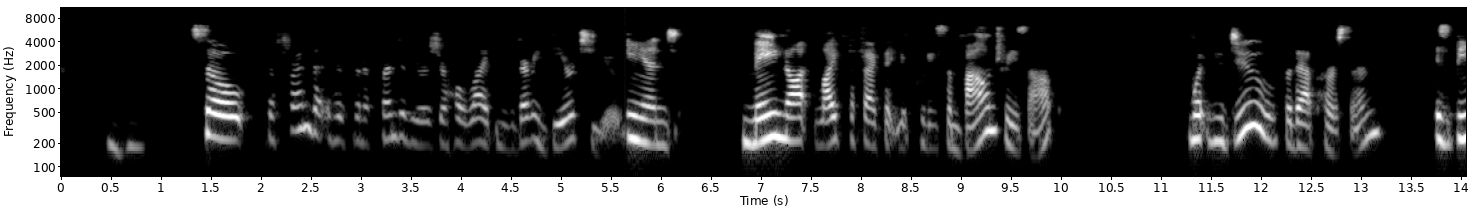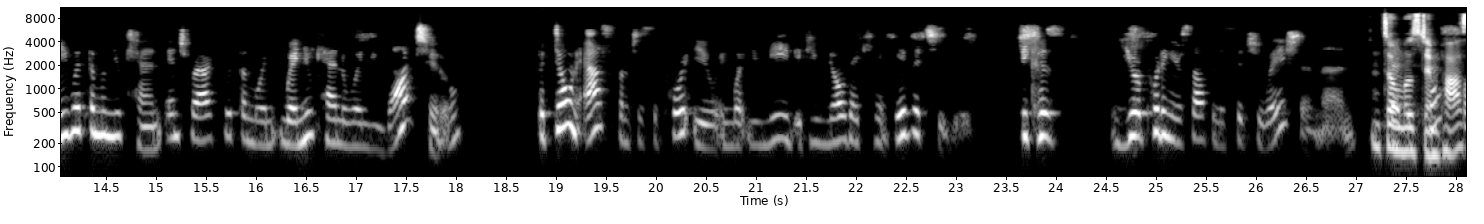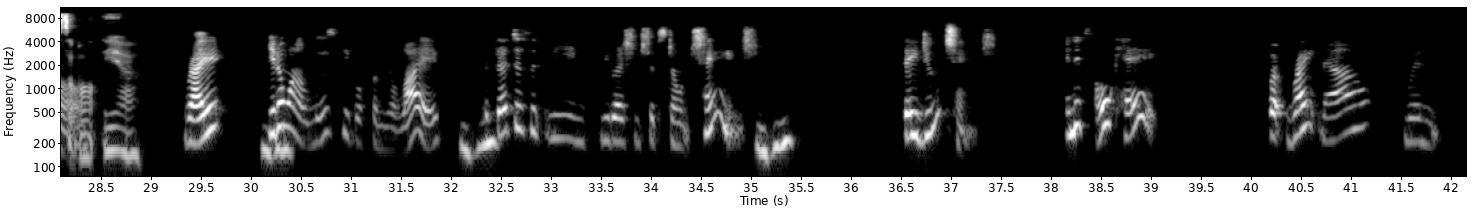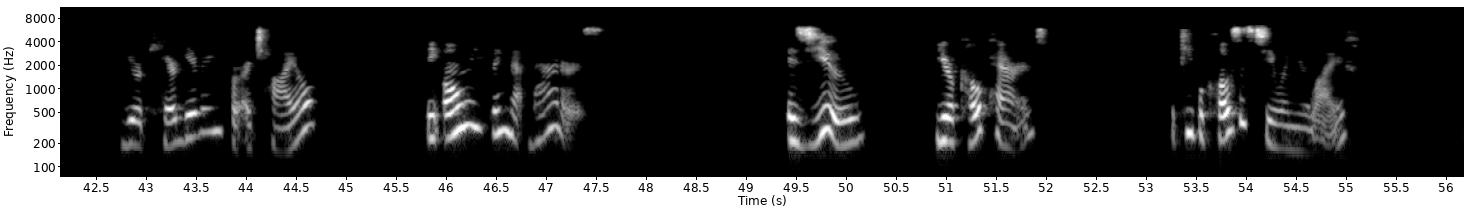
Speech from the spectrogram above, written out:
Mm-hmm. So the friend that has been a friend of yours your whole life and is very dear to you and may not like the fact that you're putting some boundaries up, what you do for that person is be with them when you can, interact with them when, when you can and when you want to, but don't ask them to support you in what you need if you know they can't give it to you because you're putting yourself in a situation then. It's almost impossible. Yeah. Right? You don't mm-hmm. want to lose people from your life, mm-hmm. but that doesn't mean relationships don't change. Mm-hmm. They do change. And it's okay. But right now, when you're caregiving for a child, the only thing that matters is you, your co-parent, the people closest to you in your life.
